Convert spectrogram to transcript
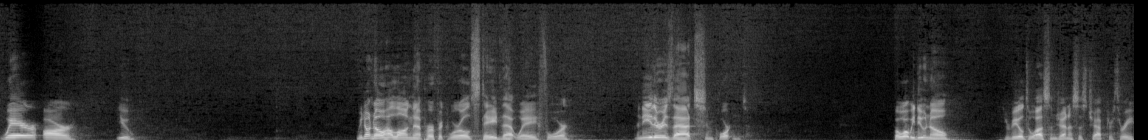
Where are you? We don't know how long that perfect world stayed that way for, and neither is that important. But what we do know is revealed to us in Genesis chapter 3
